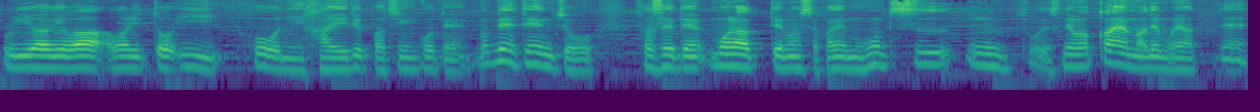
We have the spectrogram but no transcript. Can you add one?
売り上げは割といい方に入るパチンコ店。で店長させてもらってましたかね。もうほんと、うん、そうですね。和歌山でもやって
